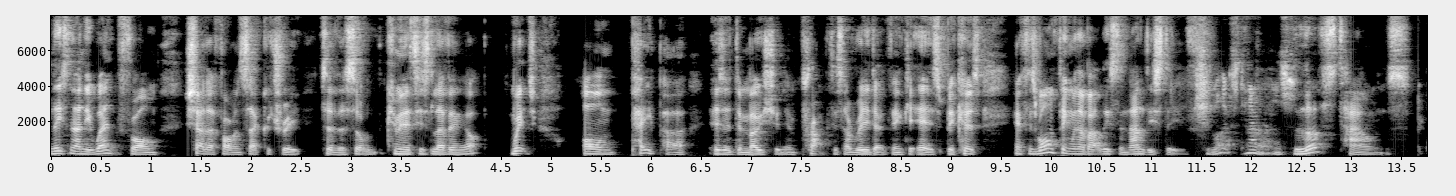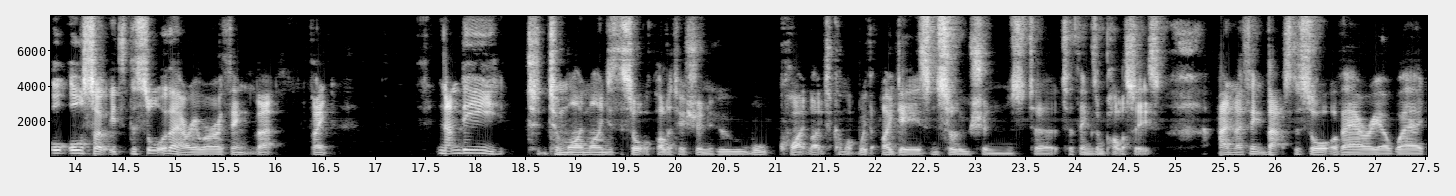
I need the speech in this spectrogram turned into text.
Lisa Nandy went from shadow foreign secretary to the sort of communities levelling up, which on paper is a demotion. In practice, I really don't think it is because if there's one thing we know about Lisa Nandy, Steve, She likes towns. loves towns. Also, it's the sort of area where I think that, like, Nandy, t- to my mind, is the sort of politician who will quite like to come up with ideas and solutions to, to things and policies. And I think that's the sort of area where,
